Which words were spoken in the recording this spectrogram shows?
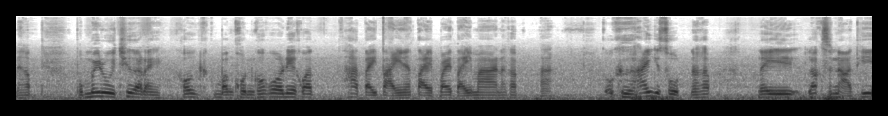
นะครับ ผมไม่รู้ชื่ออะไรเขาบางคนเขาก็เรียกว่าท่าไตไตนะไตไปไตมานะครับอะก็คือให้สุดนะครับ ในลักษณะที่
